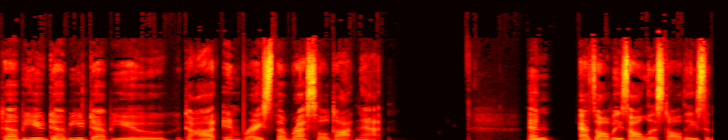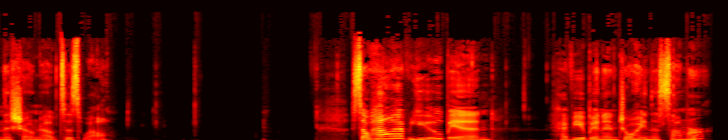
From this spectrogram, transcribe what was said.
www.embracethewrestle.net. And as always, I'll list all these in the show notes as well. So, how have you been? Have you been enjoying the summer?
